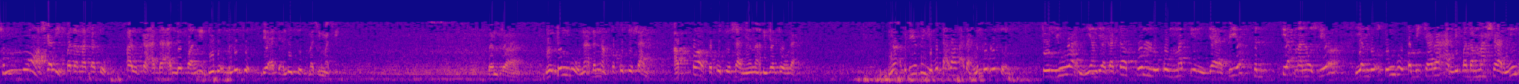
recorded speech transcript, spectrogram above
semua sekali pada masa tu al keadaan depa ni duduk melutut di atas lutut masing-masing. Tuan-tuan, tunggu nak dengar keputusan. Apa keputusan yang nak dijatuhkan? Nak berdiri pun tak larat dah lembut lutut tujuan yang dia kata kullu ummatin jafiyah setiap manusia yang duk tunggu perbicaraan di padang mahsyar ni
